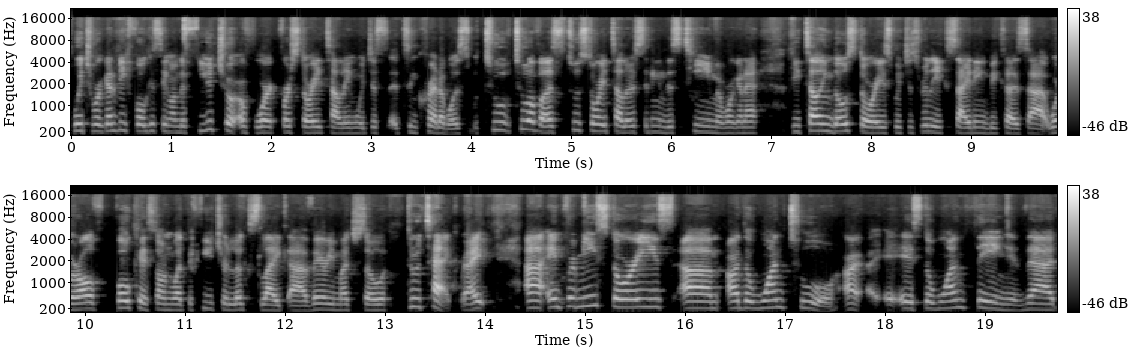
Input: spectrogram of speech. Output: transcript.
which we're going to be focusing on the future of work for storytelling, which is it's incredible. It's two, two of us, two storytellers sitting in this team, and we're going to be telling those stories, which is really exciting because uh, we're all focused on what the future looks like, uh, very much so through tech, right? Uh, and for me, stories um, are the one tool, are, is the one thing that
